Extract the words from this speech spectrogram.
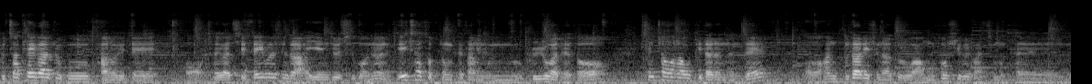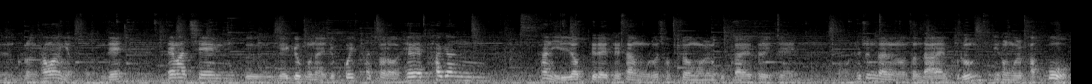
도착해가지고 바로 이제 어, 저희 같이 세이버시드 ING 직원은 1차 접종 대상군으로 분류가 돼서 신청을 하고 기다렸는데 어, 한 두 달이 지나도록 아무 소식을 받지 못하는 그런 상황이었어요. 근데 때마침 그 외교부나 이제 코이타처럼 해외 파견한 인력들의 대상으로 접종을 국가에서 이제 어, 해준다는 어떤 나라의 부름 이런 걸 받고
